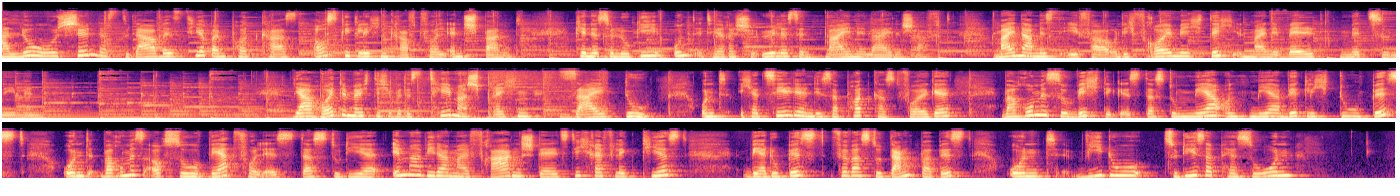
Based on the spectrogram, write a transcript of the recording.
Hallo, schön, dass du da bist, hier beim Podcast Ausgeglichen, kraftvoll, entspannt. Kinesiologie und ätherische Öle sind meine Leidenschaft. Mein Name ist Eva und ich freue mich, dich in meine Welt mitzunehmen. Ja, heute möchte ich über das Thema sprechen, sei du. Und ich erzähle dir in dieser Podcast-Folge, warum es so wichtig ist, dass du mehr und mehr wirklich du bist und warum es auch so wertvoll ist, dass du dir immer wieder mal Fragen stellst, dich reflektierst, wer du bist, für was du dankbar bist und wie du zu dieser Person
